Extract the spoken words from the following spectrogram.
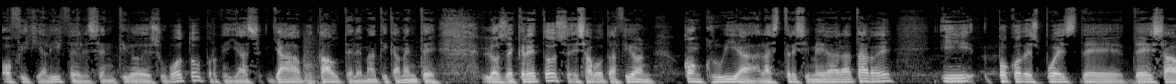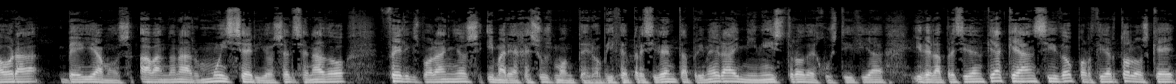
oficialice el sentido de su voto, porque ya, ya ha votado telemáticamente los decretos. Esa votación concluía a las tres y media de la tarde y poco después de, de esa hora veíamos abandonar muy serios el Senado Félix Bolaños y María Jesús Montero, vicepresidenta primera y ministro de Justicia y de la Presidencia, que han sido, por cierto, los que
